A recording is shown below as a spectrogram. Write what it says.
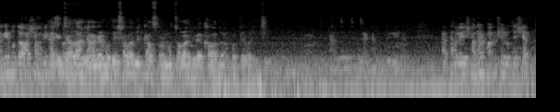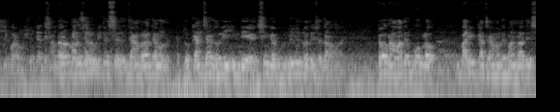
আগের মতো আবার স্বাভাবিক আচরণ- ইনশাআল্লাহ আমি আগের মতোই স্বাভাবিক কাজকর্ম চলাফেরা খাওয়া দাওয়া করতে পারছি আচ্ছা, আচ্ছা, যাক, আলহামদুলিল্লাহ। আর তাহলে সাধারণ মানুষের উদ্দেশ্যে আপনি কি পরামর্শ? যাদের সাধারণ মানুষের উদ্দেশ্যে যে আমরা যেমন একটু ক্যান্সার হলে ইন্ডিয়া সিঙ্গাপুর বিভিন্ন দেশে যাওয়া হয়। এবং আমাদের বগুলো বাড়ির কাছে, আমাদের বাংলাদেশ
